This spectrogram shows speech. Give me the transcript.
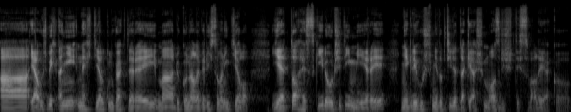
A já už bych ani nechtěl kluka, který má dokonale vyrýsované tělo. Je to hezký do určitý míry, někdy už mě to přijde taky až moc, když ty svaly jako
